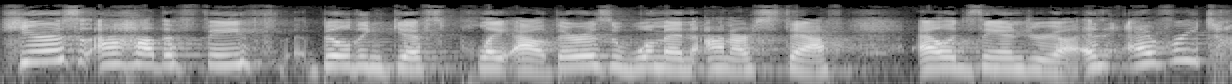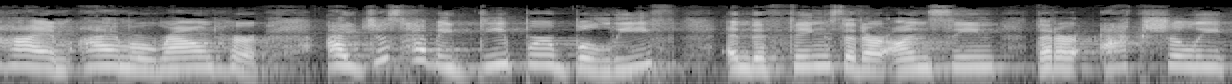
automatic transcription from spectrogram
Here's uh, how the faith building gifts play out. There is a woman on our staff, Alexandria, and every time I'm around her, I just have a deeper belief in the things that are unseen that are actually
